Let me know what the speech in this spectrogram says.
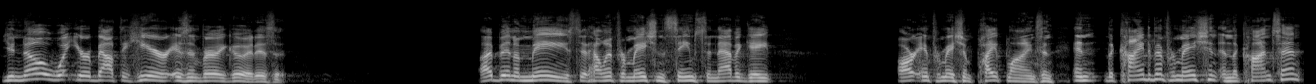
you know what you're about to hear isn't very good, is it? I've been amazed at how information seems to navigate our information pipelines and, and the kind of information and the content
